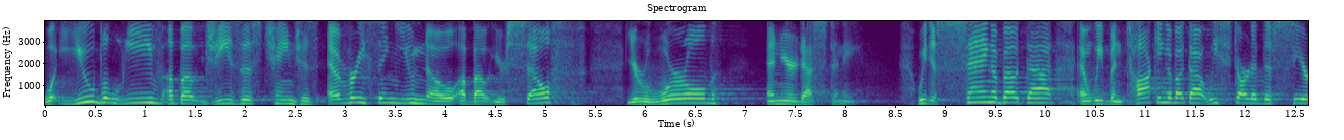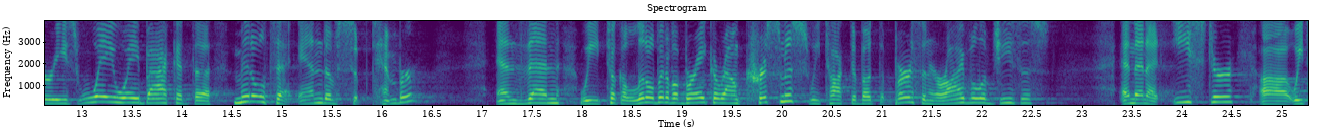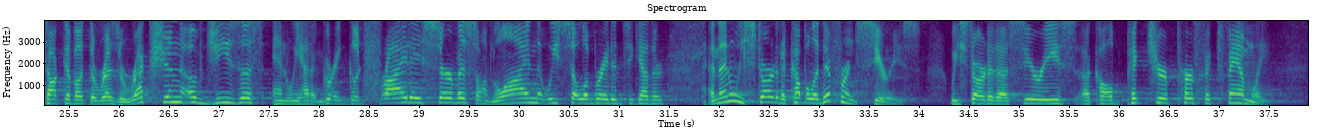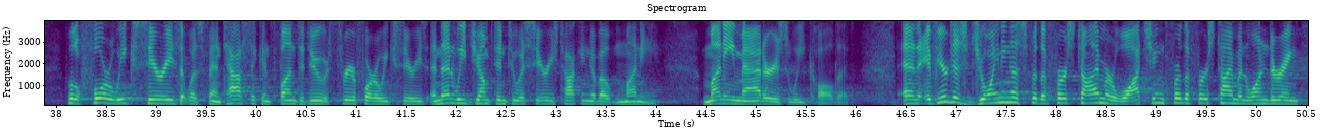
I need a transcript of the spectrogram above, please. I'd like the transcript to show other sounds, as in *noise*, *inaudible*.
What you believe about Jesus changes everything you know about yourself, your world, and your destiny. We just sang about that and we've been talking about that. We started this series way, way back at the middle to end of September. And then we took a little bit of a break around Christmas. We talked about the birth and arrival of Jesus. And then at Easter, uh, we talked about the resurrection of Jesus, and we had a great Good Friday service online that we celebrated together. And then we started a couple of different series. We started a series uh, called Picture Perfect Family, little four week series that was fantastic and fun to do. It was three or four week series. And then we jumped into a series talking about money. Money Matters, we called it. And if you're just joining us for the first time or watching for the first time and wondering,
